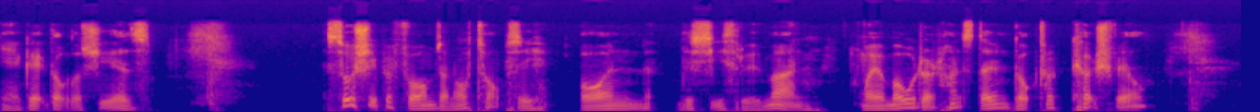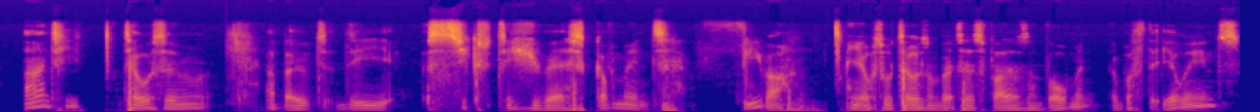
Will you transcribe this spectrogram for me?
Yeah, great doctor she is. So she performs an autopsy on the see through man, while Mulder hunts down Dr. Kirchville and he tells him about the secret US government FEMA. He also tells him about his father's involvement with the aliens.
